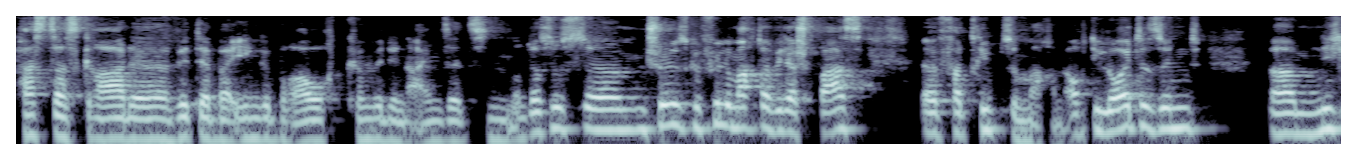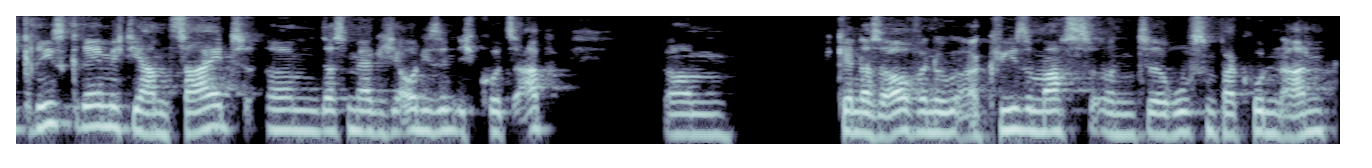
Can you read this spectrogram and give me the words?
passt das gerade, wird der bei Ihnen gebraucht, können wir den einsetzen. Und das ist äh, ein schönes Gefühl und macht auch wieder Spaß, äh, Vertrieb zu machen. Auch die Leute sind ähm, nicht griesgrämig, die haben Zeit, ähm, das merke ich auch, die sind nicht kurz ab. Ähm, ich kenne das auch, wenn du Akquise machst und äh, rufst ein paar Kunden an.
